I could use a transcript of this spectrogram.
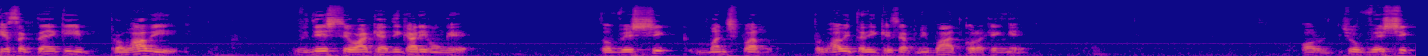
कह सकते हैं कि प्रभावी विदेश सेवा के अधिकारी होंगे तो वैश्विक मंच पर प्रभावी तरीके से अपनी बात को रखेंगे। और जो वैश्विक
